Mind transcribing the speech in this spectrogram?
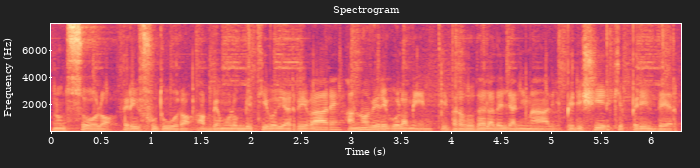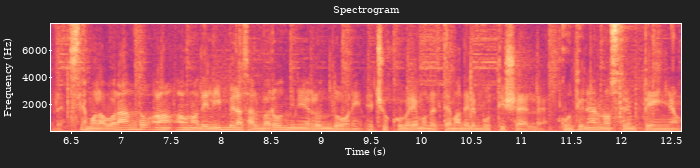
Non solo, per il futuro abbiamo l'obiettivo di arrivare a nuovi regolamenti per la tutela degli animali, per i circhi e per il verde. Stiamo lavorando a una delibera salvarondini e rondoni e ci occuperemo del tema delle botticelle. Continuare il nostro impegno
